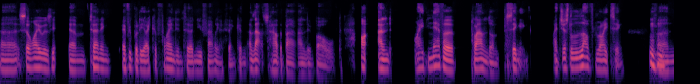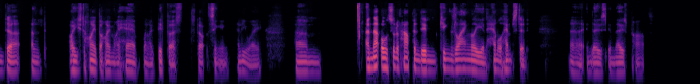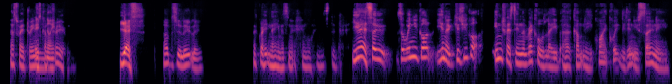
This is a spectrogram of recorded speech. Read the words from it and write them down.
uh, so I was um, turning everybody I could find into a new family, I think, and, and that's how the band evolved. I, and I never planned on singing. I just loved writing, hmm and uh, and I used to hide behind my hair when I did first start singing. Anyway, um, and that all sort of happened in Kings Langley and Hemel Hempstead, uh, in those in those parts. That's where dreams In come night, true. yes, absolutely. A great name, isn't it? Hemel Hempstead. Yeah. So so when you got, you know, because you got interest in the record label uh, company quite quickly, didn't you? Sony.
